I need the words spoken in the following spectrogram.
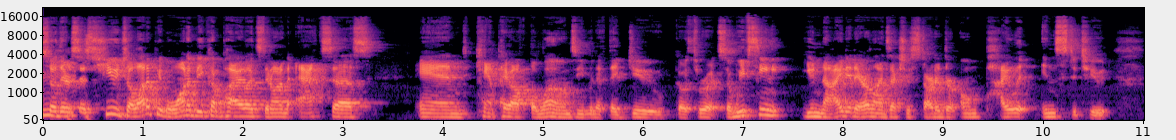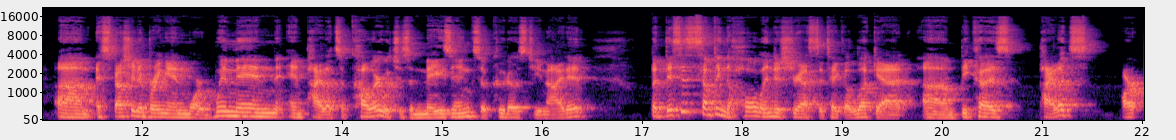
Mm-hmm. So there's this huge, a lot of people want to become pilots. They don't have access and can't pay off the loans, even if they do go through it. So we've seen United Airlines actually started their own pilot institute, um, especially to bring in more women and pilots of color, which is amazing. So kudos to United. But this is something the whole industry has to take a look at um, because pilots are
